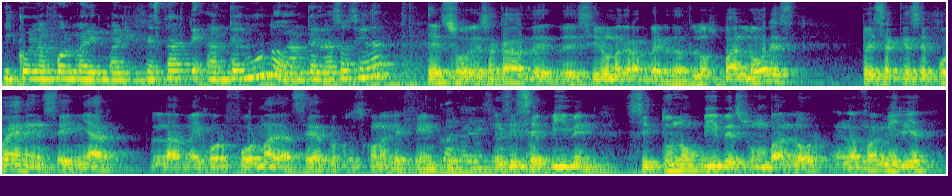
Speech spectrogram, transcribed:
y con la forma de manifestarte ante el mundo, ante la sociedad. Eso es, acabas de, de decir una gran verdad. Los valores, pese a que se pueden enseñar, la mejor forma de hacerlo pues, es con el ejemplo. Con el Es decir, se viven. Si tú no vives un valor en la familia,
